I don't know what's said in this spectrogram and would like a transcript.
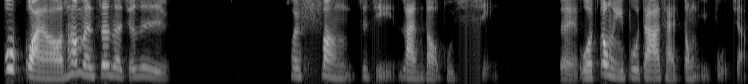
不管哦，他们真的就是会放自己烂到不行。对，我动一步，大家才动一步，这样。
